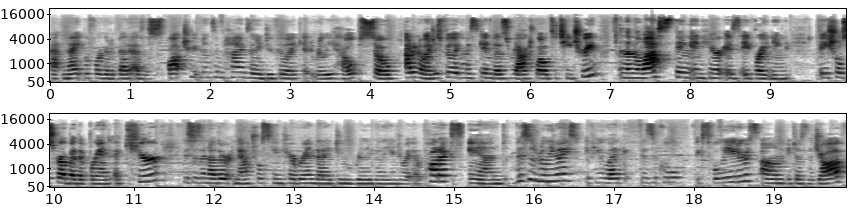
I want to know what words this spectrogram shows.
at night before I go to bed as a spot treatment sometimes and I do feel like it really helps. So I don't know, I just feel like my skin does react well to tea tree. And then the last thing in here is a brightening facial scrub by the brand Acure. This is another natural skincare brand that I do really, really enjoy their products. And this is really nice if you like physical exfoliators. Um, it does the job.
